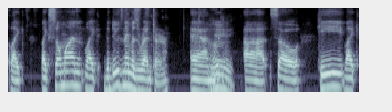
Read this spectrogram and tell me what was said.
like like someone like the dude's name is renter and Okay. uh so he like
